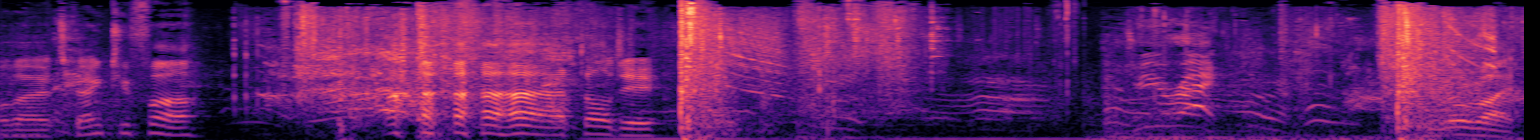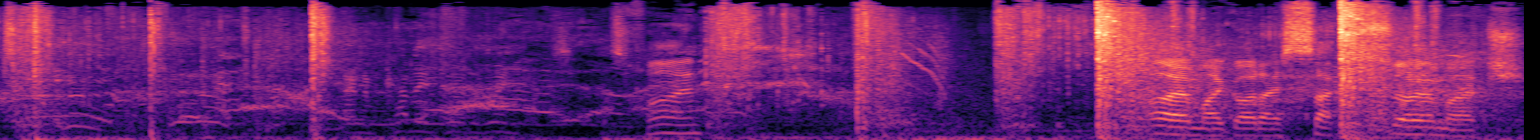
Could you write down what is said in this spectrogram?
Although it's going too far. I told you. To your right. You're right. Let him come in through the windows. It's fine. Oh my god, I suck so much.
